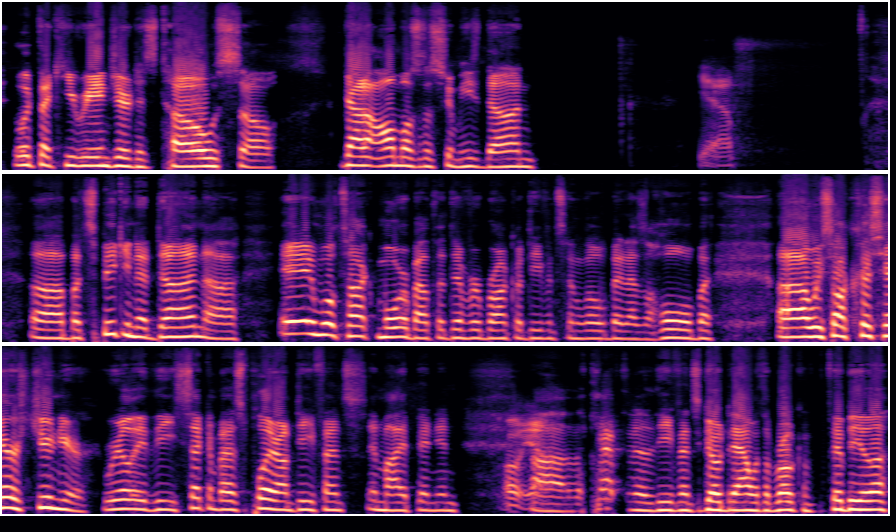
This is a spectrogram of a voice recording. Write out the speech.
It looked like he re-injured his toe, so gotta almost assume he's done. Yeah. Uh, but speaking of done, uh, and we'll talk more about the Denver Bronco defense in a little bit as a whole. But uh, we saw Chris Harris Jr., really the second best player on defense, in my opinion. Oh yeah. Uh, the captain of the defense go down with a broken fibula.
